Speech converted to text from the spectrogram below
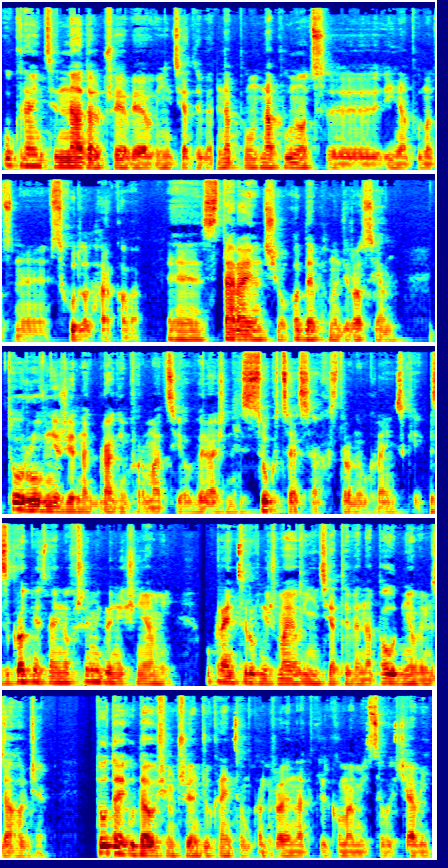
Ukraińcy nadal przejawiają inicjatywę na, pół, na północ yy, i na północny wschód od Charkowa, yy, starając się odepchnąć Rosjan. Tu również jednak brak informacji o wyraźnych sukcesach strony ukraińskiej. Zgodnie z najnowszymi doniesieniami, Ukraińcy również mają inicjatywę na południowym zachodzie. Tutaj udało się przyjąć Ukraińcom kontrolę nad kilkoma miejscowościami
